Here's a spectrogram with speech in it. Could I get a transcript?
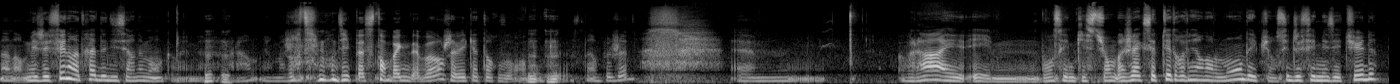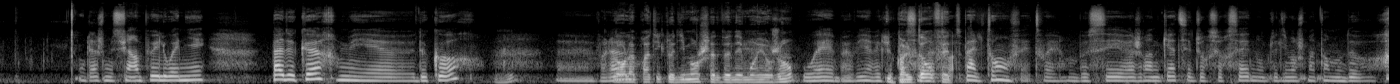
Non, non, mais j'ai fait une retraite de discernement quand même. Mm, mm. Voilà. On m'a gentiment dit passe ton bac d'abord. J'avais 14 ans, donc euh, c'était un peu jeune. voilà, et, bon, c'est une question. Bah, j'ai accepté de revenir dans le monde, et puis ensuite j'ai fait mes études. Donc là, je me suis un peu éloignée, pas de cœur, mais de corps. Euh, voilà. Alors la pratique le dimanche, ça devenait moins urgent Ouais, bah oui, avec le pas le temps en fait. Pas le temps en fait, ouais. On bossait H24, 7 jours sur 7, donc le dimanche matin on dort.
